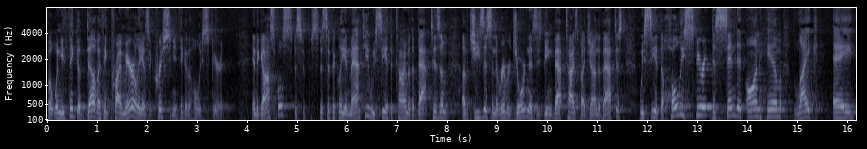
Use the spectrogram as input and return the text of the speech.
But when you think of dove, I think primarily as a Christian, you think of the Holy Spirit. In the Gospels, specifically in Matthew, we see at the time of the baptism of Jesus in the River Jordan as he's being baptized by John the Baptist, we see that the Holy Spirit descended on him like a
